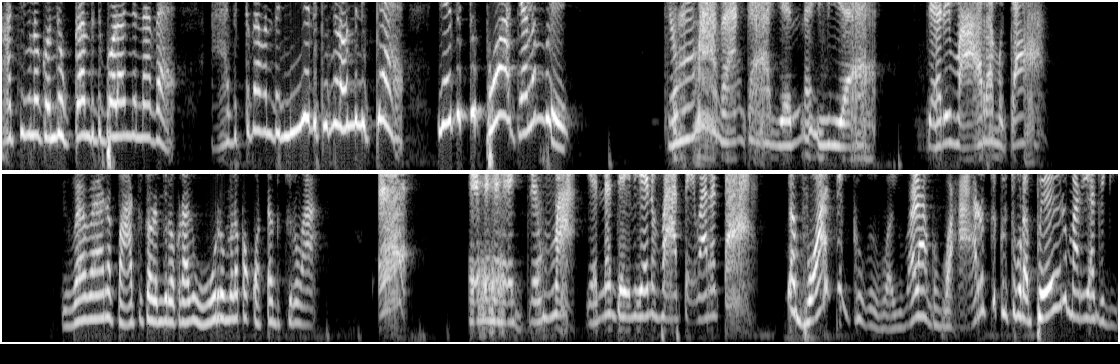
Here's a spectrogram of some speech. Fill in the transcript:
ஆச்சிங்கன கொஞ்சம் உட்கார்ந்துட்டு போலாம் சொன்னாவ? அதுக்கு தான் வந்து நீ எதுக்கு இங்க வந்து நிக்க? எதுக்கு போ கிளம்பு. சும்மா வாங்கா என்ன இவிய? சரி வாரமுக்கா. இவன் வேற பார்த்து தொலைஞ்சிடக்கூடாது ஊரு முழுக்க கொட்டை வச்சிருவான் சும்மா. என்ன செய்வியன்னு பார்த்தேன் வரட்டா. போட்டிக்கு இவளா வாரத்துக்கு கூட பேர் மரியாதைக்கு.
